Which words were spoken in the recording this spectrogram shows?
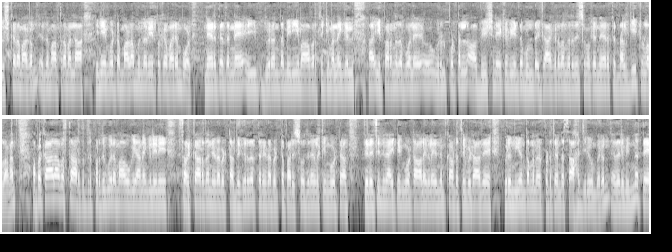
ദുഷ്കരമാകും. എന്ന് മാത്രമല്ല ഇനി അങ്ങോട്ട് മഴ മുന്നറിയിപ്പൊക്കെ വരുമ്പോൾ നേരത്തെ തന്നെ ഈ ദുരന്തം ഇനിയും ആവർത്തിക്കും. അല്ലെങ്കിൽ ഈ പറഞ്ഞതുപോലെ ഉരുൾപൊട്ടൽ ഭീഷണിയൊക്കെ വീണ്ടും ഉണ്ട്. ജാഗ്രതാ നിർദ്ദേശമൊക്കെ നേരത്തെ നൽകിയിട്ടുള്ളതാണ്. അപ്പൊ കാലാവസ്ഥ അർത്ഥത്തിൽ പ്രതികൂലമാവുകയാണെങ്കിൽ ഇനി സർക്കാർ തന്നെ ഇടപെട്ട് അധികൃതർ തന്നെ ഇടപെട്ട് പരിശോധനകൾക്ക് ഇങ്ങോട്ട് തിരച്ചിലിനായിട്ട് ഇങ്ങോട്ട് ആളുകളെയൊന്നും കടത്തിവിടാതെ ഒരു നിയന്ത്രണം ഏർപ്പെടുത്തേണ്ട സാഹചര്യവും വരും. ഏതായാലും ഇന്നത്തെ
